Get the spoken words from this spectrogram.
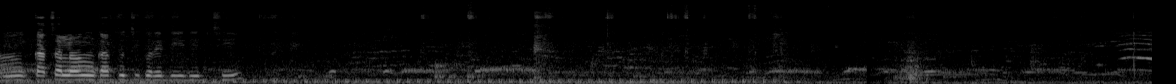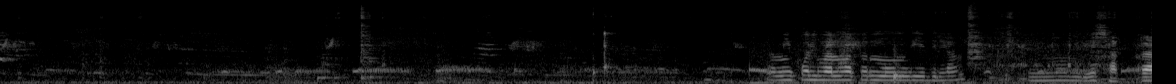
আমি কাঁচা লঙ্কা কুচি করে দিয়ে দিচ্ছি। আমি পরিমাণ মতন নুন দিয়ে দিলাম। নুন দিয়ে শাকটা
